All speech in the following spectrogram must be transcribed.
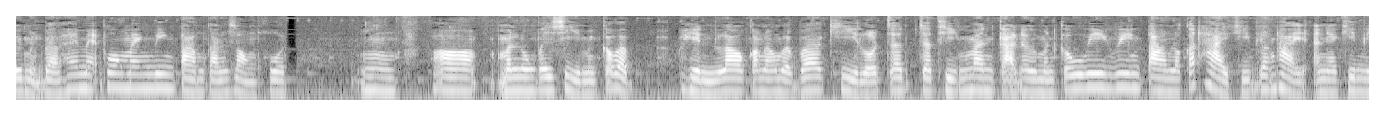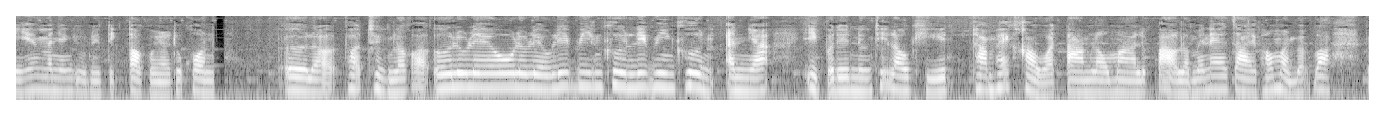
ยเหมือนแบบให้แม่พวกแม่งวิ่งตามกันสองคนอืมพอมันลงไปฉี่มันก็แบบ เห็นเรากำลังแบบว่าขี่รถจะจะทิ้งมันกันเออ มันก็วิ่งวิ่งตาม แล้วก็ถ่ายคลิปยังถ่าย อันนี้คลิปนี้มันยังอยู่ในติ๊กต็อกอยู่นะทุกคน เออแล้วพอถึงแล้วก็เออเร็วเร็วเร็วเร็วๆรีบวิ่งขึ้น รีบวิ่งขึ้น อันเนี้ยอีกประเด็นหนึ่งที่เราคิดทำให้เขาอะตามเรามาหรือเปล่าเราไม่แน่ใจ เพราะเหมือนแบบว่า ไป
